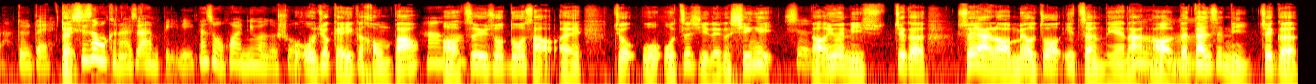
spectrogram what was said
了，对不对？对，实际上我可能还是按比例，但是我换另外一个说法，我就给一个红包哦。至于说多少，哎，就我我自己的一个心意。是。哦，因为你这个虽然哦没有做一整年呐，哦，那但是你这个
